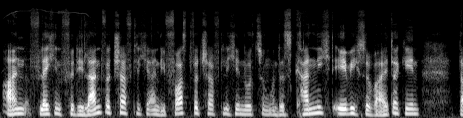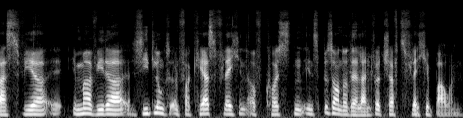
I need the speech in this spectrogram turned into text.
an Flächen für die landwirtschaftliche, an die forstwirtschaftliche Nutzung. Und es kann nicht ewig so weitergehen, dass wir äh, immer wieder Siedlungs- und Verkehrsflächen auf Kosten insbesondere der Landwirtschaftsfläche bauen.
